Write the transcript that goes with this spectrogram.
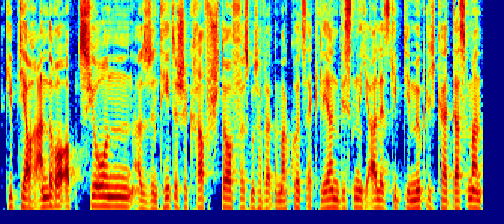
Es gibt ja auch andere Optionen, also synthetische Kraftstoffe, das muss man vielleicht nochmal kurz erklären, wissen nicht alle. Es gibt die Möglichkeit, dass man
